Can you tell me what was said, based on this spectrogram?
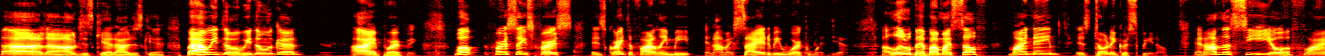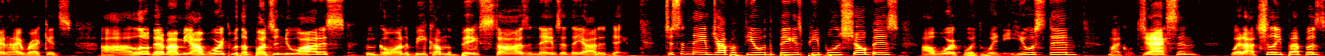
uh, no, I'm just kidding. I'm just kidding. But how we doing? We doing good? All right, perfect. Well, first things first, it's great to finally meet, and I'm excited to be working with you. A little bit about myself. My name is Tony Crispino, and I'm the CEO of Flying High Records. Uh, a little bit about me. I've worked with a bunch of new artists who go on to become the big stars and names that they are today. Just to name drop a few of the biggest people in showbiz, I've worked with Whitney Houston, Michael Jackson, Red Hot Chili Peppers,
